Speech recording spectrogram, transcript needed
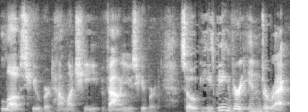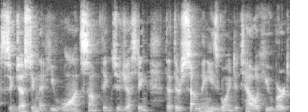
loves Hubert, how much he values Hubert. So he's being very indirect, suggesting that he wants something, suggesting that there's something he's going to tell Hubert,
